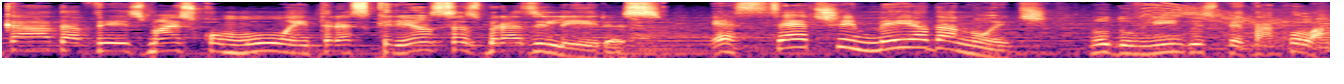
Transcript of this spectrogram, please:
cada vez mais comum entre as crianças brasileiras. É sete e meia da noite, no Domingo Espetacular.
